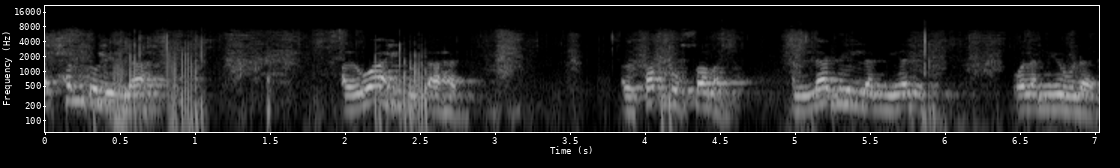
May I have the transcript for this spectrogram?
الحمد لله الواحد الأحد الفرد الصمد الذي لم يلد ولم يولد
